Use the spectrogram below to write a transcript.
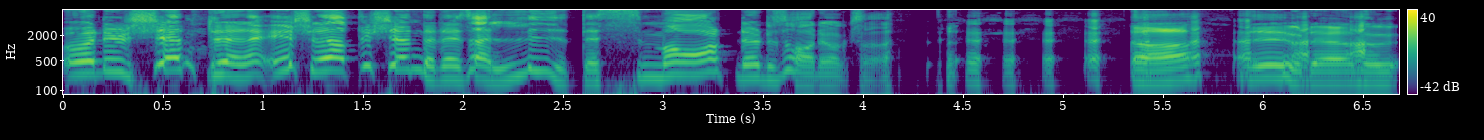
Och, och du kände jag känner att du kände dig så här lite smart när du sa det också. Ja, det gjorde jag nog.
